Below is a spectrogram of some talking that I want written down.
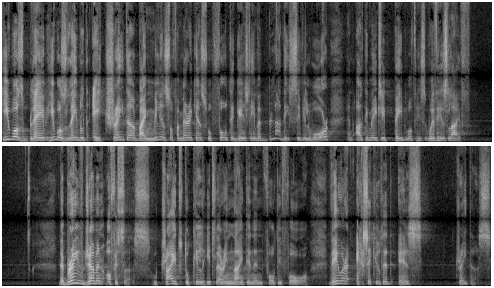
he was, blamed, he was labeled a traitor by millions of Americans who fought against him a bloody civil war and ultimately paid with his, with his life. The brave German officers who tried to kill Hitler in 1944, they were executed as traitors.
